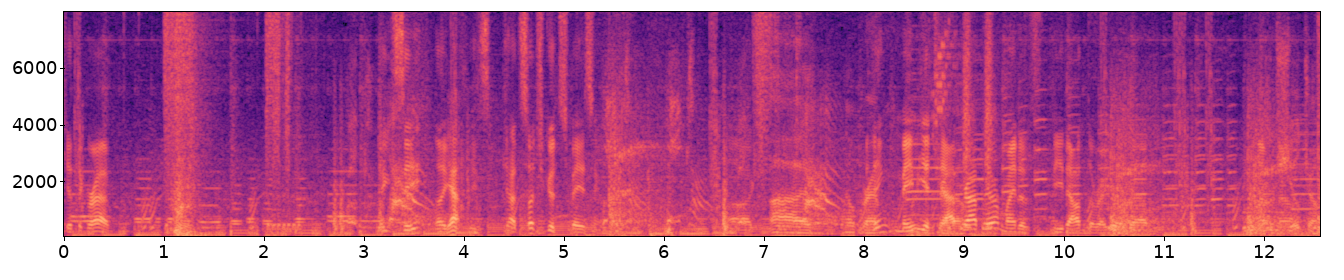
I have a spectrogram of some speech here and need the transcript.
get the grab. See, like Yeah. he's got such good spacing. Uh, Uh, no I think maybe a jab grab there might have beat out the regular grab. Shield jump.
